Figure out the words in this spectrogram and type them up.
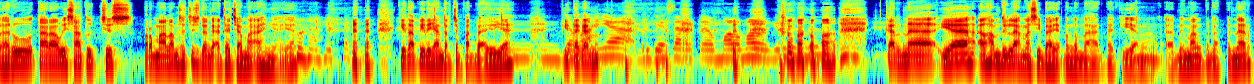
Baru tarawih satu juz per malam saja sudah nggak ada jamaahnya ya. kita pilih yang tercepat Mbak Ayu ya. Mm-mm, Kita kan- bergeser ke mall-mall gitu. Karena ya Alhamdulillah masih banyak penggemar bagi yang eh, memang benar-benar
